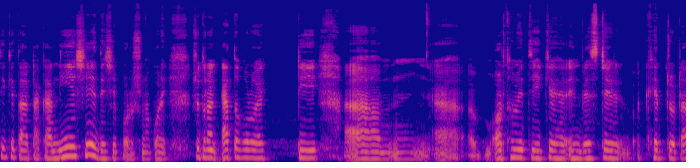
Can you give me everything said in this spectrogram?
থেকে তারা টাকা নিয়ে এসে দেশে পড়াশোনা করে। সুতরাং এত বড় একটি অর্থনৈতিক ইনভেস্টের ক্ষেত্রটা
